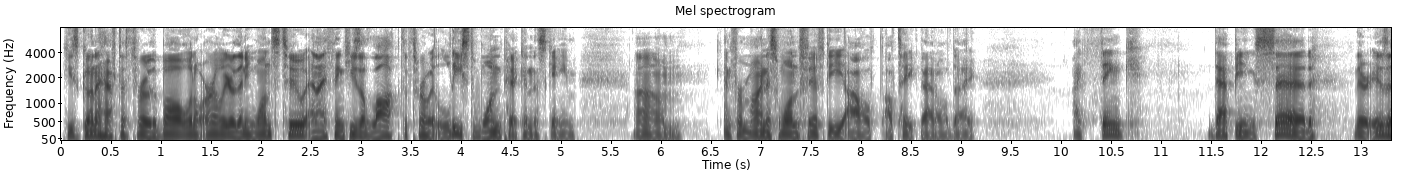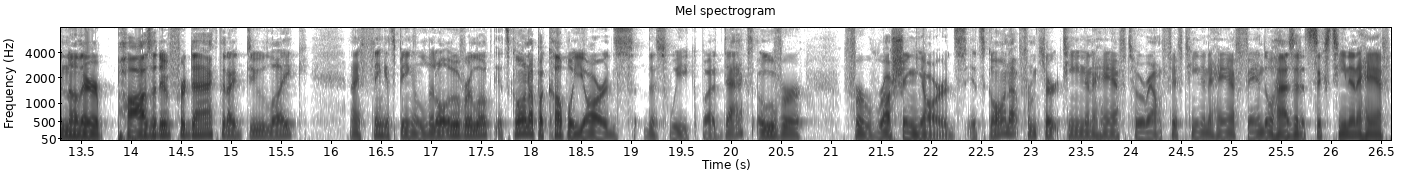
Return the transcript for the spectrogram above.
He's going to have to throw the ball a little earlier than he wants to, and I think he's a lock to throw at least one pick in this game. Um, and for minus 150, I'll I'll take that all day. I think that being said, there is another positive for Dak that I do like, and I think it's being a little overlooked. It's going up a couple yards this week, but Dak's over for rushing yards. It's going up from 13 and a half to around 15 and a half. FanDuel has it at 16 and a half.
